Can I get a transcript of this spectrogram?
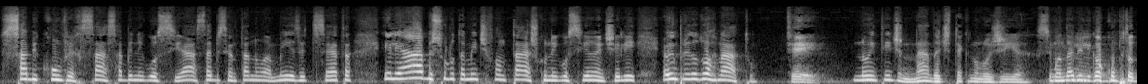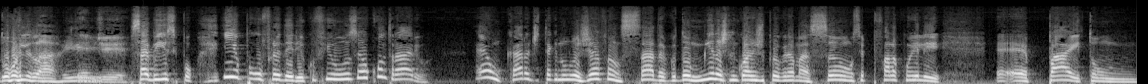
sabe conversar, sabe negociar, sabe sentar numa mesa, etc. Ele é absolutamente fantástico negociante, ele é um empreendedor nato. Sim. Não entende nada de tecnologia. Se mandar hum. ele ligar o computador, olhe lá. Entendi. Sabe isso e pouco. E o Frederico Fiuza é o contrário. É um cara de tecnologia avançada, que domina as linguagens de programação. Você fala com ele é, é Python,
